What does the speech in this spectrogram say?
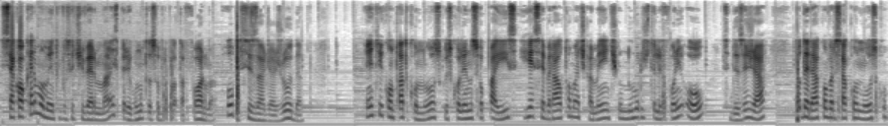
se a qualquer momento você tiver mais perguntas sobre a plataforma ou precisar de ajuda, entre em contato conosco escolhendo seu país e receberá automaticamente o um número de telefone ou, se desejar, poderá conversar conosco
